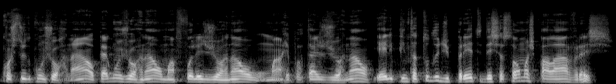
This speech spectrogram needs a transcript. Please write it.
construído com jornal. Pega um jornal, uma folha de jornal, uma reportagem de jornal, e aí ele pinta tudo de preto e deixa só umas palavras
